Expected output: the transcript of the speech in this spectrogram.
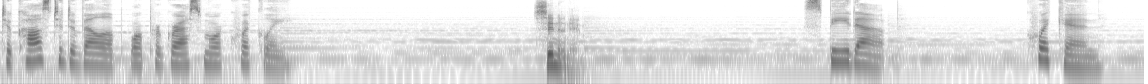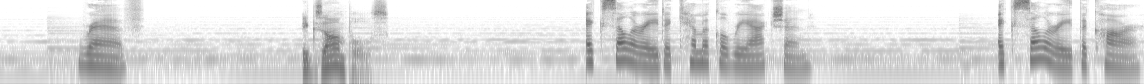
to cause to develop or progress more quickly. Synonym Speed up, Quicken, Rev. Examples Accelerate a chemical reaction. Accelerate the car.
